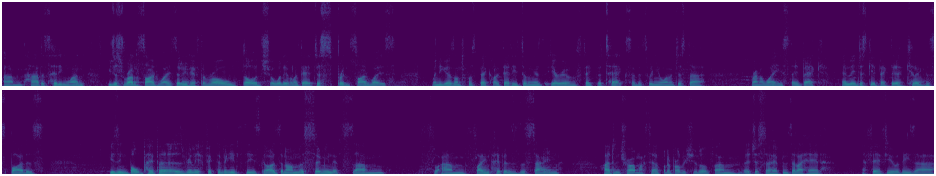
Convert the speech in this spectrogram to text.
um, hardest hitting one, you just run sideways. Don't even have to roll, dodge, or whatever like that. Just sprint sideways. When he goes onto his back like that, he's doing his area of effect attack. So that's when you want to just uh, run away, stay back, and then just get back there killing his spiders. Using bolt paper is really effective against these guys, and I'm assuming that um, fl um, flame paper is the same. I didn't try it myself, but I probably should have. Um, it just so happens that I had a fair few of these uh,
